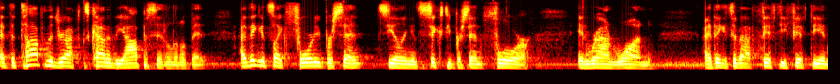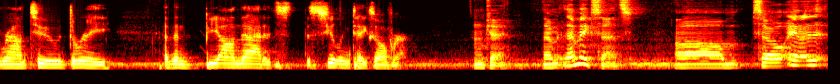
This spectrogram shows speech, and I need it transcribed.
At the top of the draft, it's kind of the opposite a little bit. I think it's like 40% ceiling and 60% floor in round one. I think it's about 50 50 in round two and three. And then beyond that, it's the ceiling takes over. Okay, that, that makes sense. Um, so and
